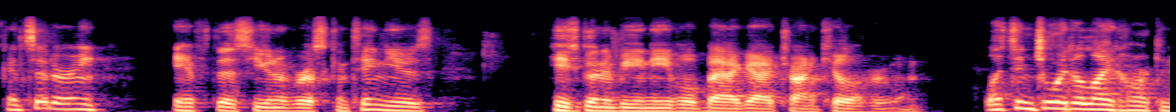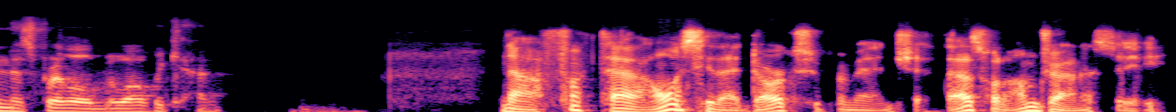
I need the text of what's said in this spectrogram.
considering if this universe continues, he's going to be an evil bad guy trying to kill everyone. Let's enjoy the lightheartedness for a little bit while we can. Nah, fuck that. I want to see that Dark Superman shit. That's what I'm trying to see.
